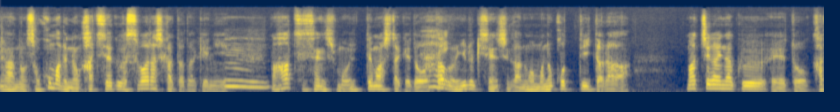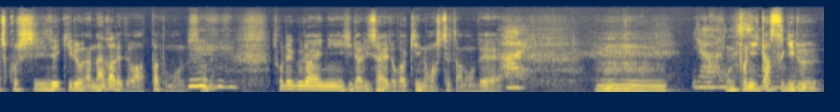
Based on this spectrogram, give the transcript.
うん。あのそこまでの活躍が素晴らしかっただけに、うん。まあ、ハーツ選手も言ってましたけど、はい。多分ゆるき選手があのまま残っていたら間違いなく、えー、と勝ち越しできるような流れではあったと思うんですよね。それぐらいに左サイドが機能してたので、はい。うーん、いや、本当に痛すぎる。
